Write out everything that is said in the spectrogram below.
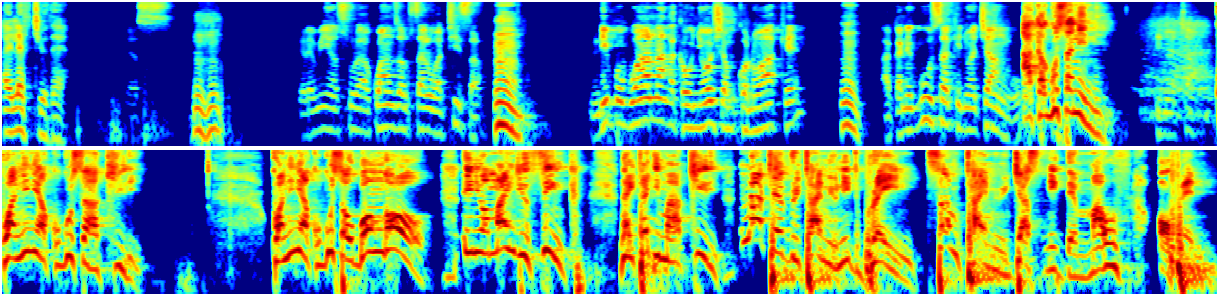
i left you there. Yes. mm-hmm. Yeremia sura ya kwanza mstari wa tisa. Mm. ndipo bwana akaunyoosha mkono wake Mm. akanigusa kinywa changu. Akagusa nini? Kinywa changu. Kwa nini akugusa akili? Kwa nini akugusa ubongo? In your mind you think nahitaji maakili. Not every time you need brain. Sometime you just need the mouth open.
